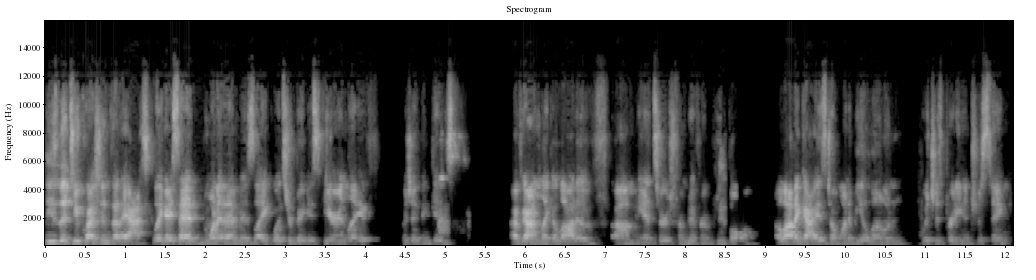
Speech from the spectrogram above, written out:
These are the two questions that I ask. Like I said, one of them is like, "What's your biggest fear in life?" Which I think is, I've gotten like a lot of um, answers from different people a lot of guys don't want to be alone, which is pretty interesting.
